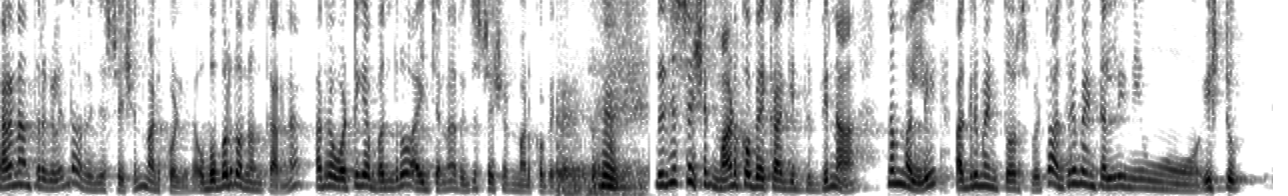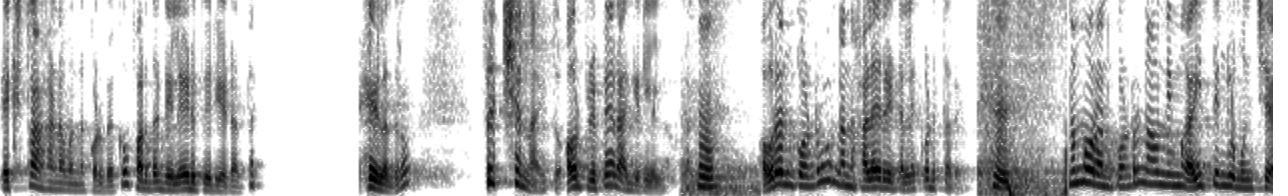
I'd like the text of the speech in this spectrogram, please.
ಕಾರಣಾಂತರಗಳಿಂದ ಅವ್ರು ರಿಜಿಸ್ಟ್ರೇಷನ್ ಮಾಡ್ಕೊಳ್ಳಿಲ್ಲ. ಒಬ್ಬೊಬ್ಬರದ್ದು ಒಂದೊಂದು ಕಾರಣ. ಆದರೆ ಒಟ್ಟಿಗೆ ಬಂದರೂ ಐದು ಜನ ರಿಜಿಸ್ಟ್ರೇಷನ್ ಮಾಡ್ಕೋಬೇಕಾಗಿತ್ತು. ರಿಜಿಸ್ಟ್ರೇಷನ್ ಮಾಡ್ಕೋಬೇಕಾಗಿದ್ದ ದಿನ ನಮ್ಮಲ್ಲಿ ಅಗ್ರಿಮೆಂಟ್ ತೋರಿಸ್ಬಿಟ್ಟು ಅಗ್ರಿಮೆಂಟಲ್ಲಿ ನೀವು ಇಷ್ಟು ಎಕ್ಸ್ಟ್ರಾ ಹಣವನ್ನು ಕೊಡಬೇಕು ಫಾರ್ ದ ಡಿಲೇಡ್ ಪೀರಿಯಡ್ ಅಂತ ಹೇಳಿದ್ರು. ಫ್ರಿಕ್ಷನ್ ಆಯಿತು. ಅವ್ರು ಪ್ರಿಪೇರ್ ಆಗಿರಲಿಲ್ಲ. ಅವ್ರು ಅನ್ಕೊಂಡ್ರು ನನ್ನ ಹಳೆ ರೇಟಲ್ಲೇ ಕೊಡ್ತಾರೆ. ನಮ್ಮವ್ರು ಅನ್ಕೊಂಡ್ರು ನಾವು ನಿಮ್ಗೆ ಐದು ತಿಂಗಳು ಮುಂಚೆ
